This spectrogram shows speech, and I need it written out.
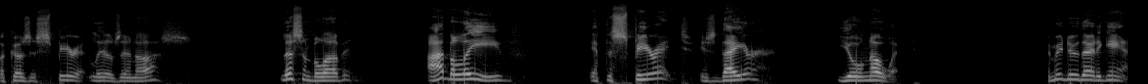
because the Spirit lives in us. Listen, beloved, I believe if the Spirit is there, you'll know it. Let me do that again.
